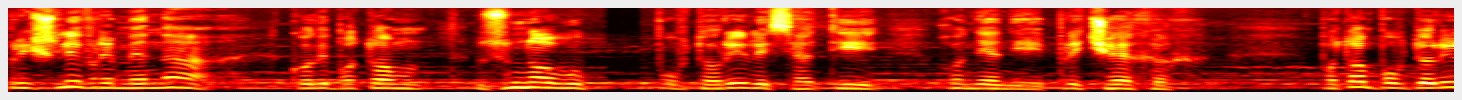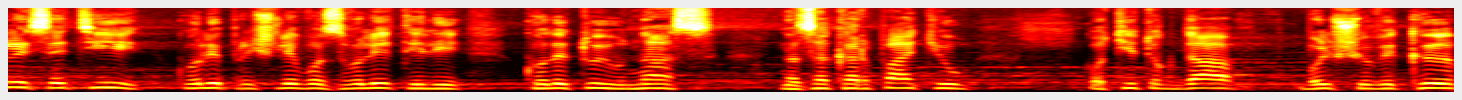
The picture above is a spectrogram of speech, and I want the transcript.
Прийшли времена, коли потім знову повторилися ті гонені при чехах. Потім повторилися ті, коли прийшли возволителі, коли тут у нас на Закарпаттю, оті тоді большевики,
